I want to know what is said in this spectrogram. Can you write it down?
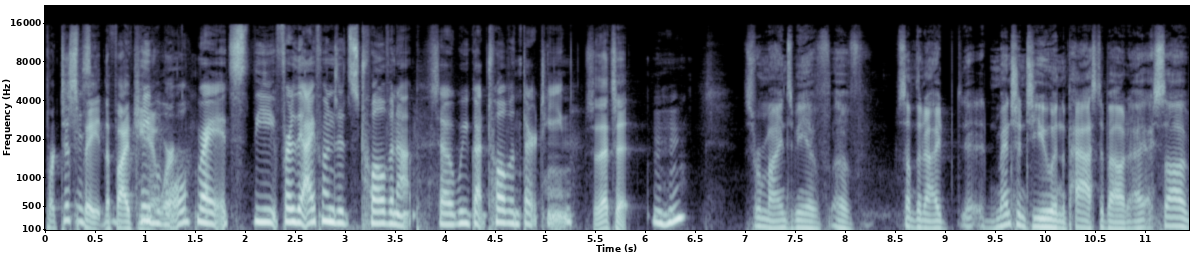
participate in the 5G capable, network. right? It's the for the iPhones, it's 12 and up. So we've got 12 and 13. So that's it. This reminds me of, of something I uh, mentioned to you in the past about I, I saw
